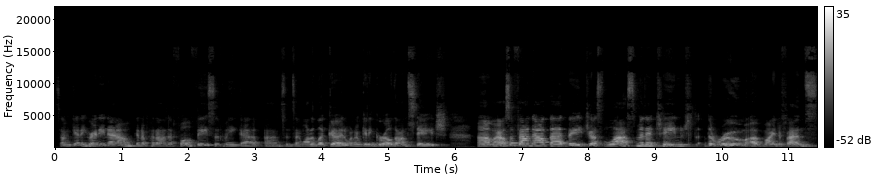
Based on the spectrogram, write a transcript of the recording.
So I'm getting ready now. I'm gonna put on a full face of makeup um, since I wanna look good when I'm getting grilled on stage. Um, I also found out that they just last minute changed the room of my defense.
